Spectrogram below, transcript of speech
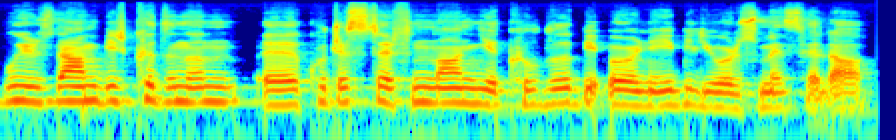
Bu yüzden bir kadının e, kocası tarafından yakıldığı bir örneği biliyoruz mesela.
